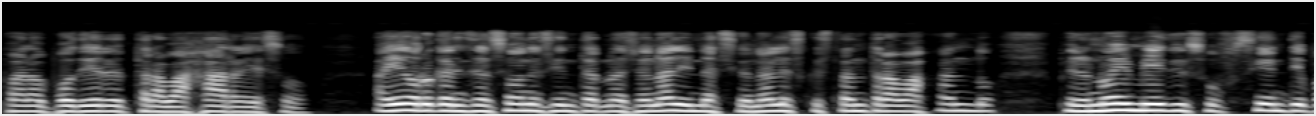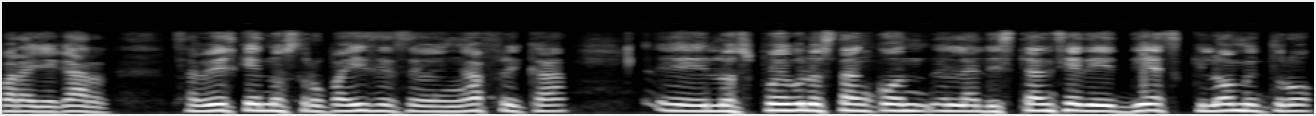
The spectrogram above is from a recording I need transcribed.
para poder trabajar eso. Hay organizaciones internacionales y nacionales que están trabajando, pero no hay medios suficientes para llegar. Sabéis que en nuestro país, en África, eh, los pueblos están con la distancia de 10 kilómetros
